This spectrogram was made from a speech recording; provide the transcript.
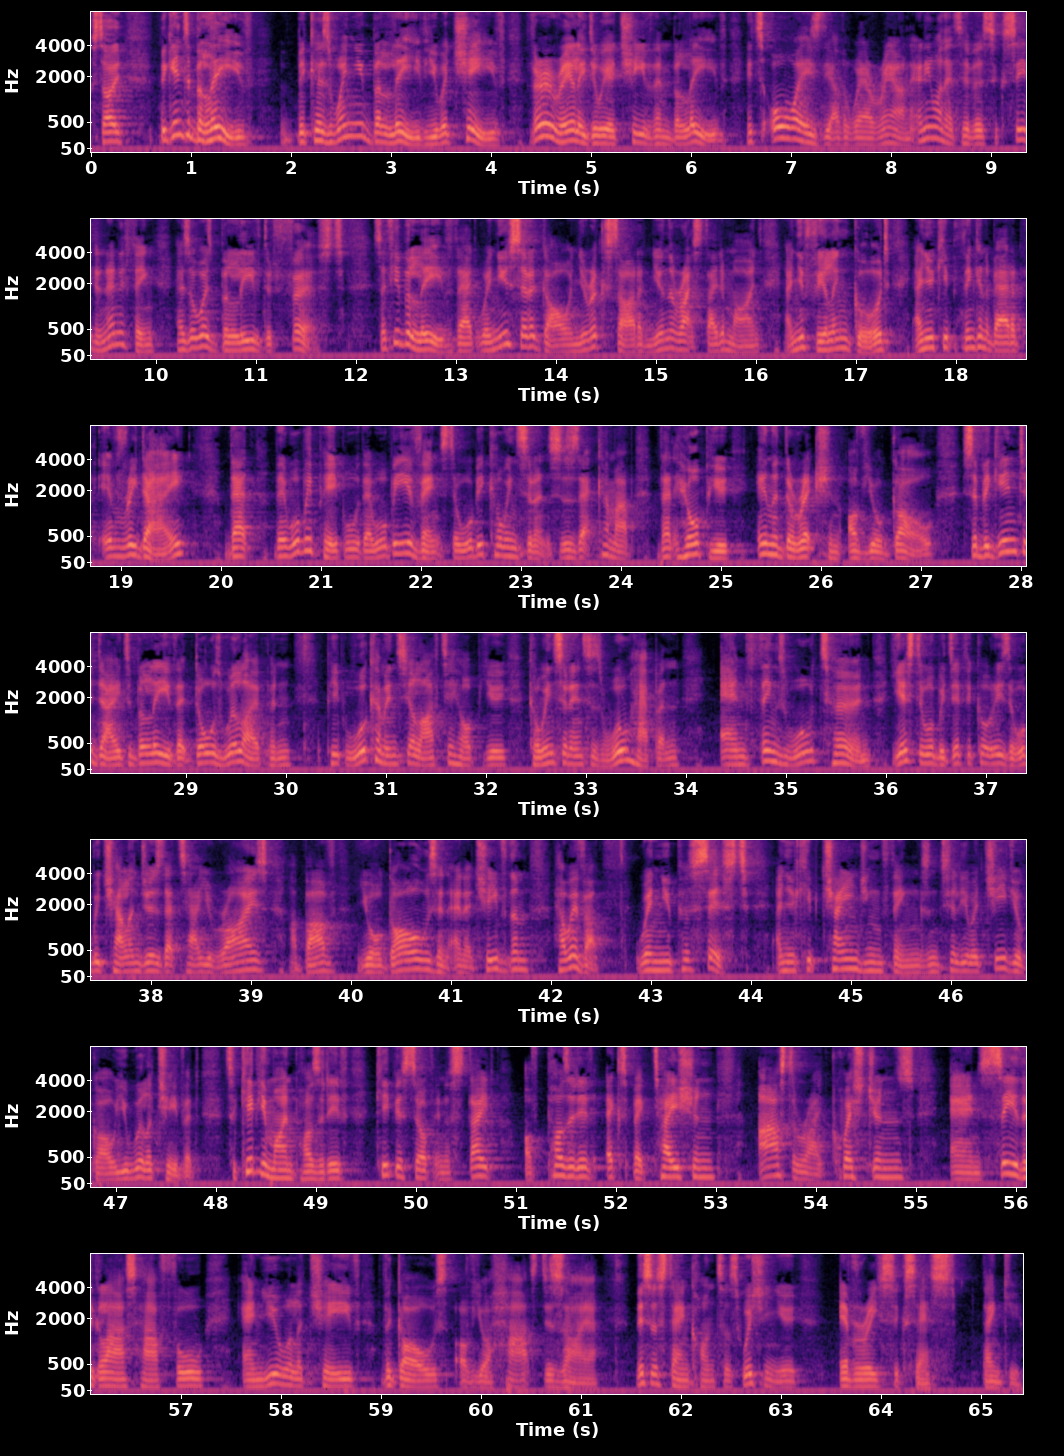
So begin to believe because when you believe, you achieve. Very rarely do we achieve then believe. It's always the other way around. Anyone that's ever succeeded in anything has always believed it first. So if you believe that when you set a goal and you're excited and you're in the right state of mind and you're feeling good and you keep thinking about it every day, that there will be people, there will be events, there will be coincidences that come up that help you in the direction of your goal. So begin today to believe that doors will open, people will come into your life to help you, coincidences will happen, and things will turn. Yes, there will be difficulties, there will be challenges. That's how you rise above your goals and, and achieve them. However, when you persist and you keep changing things until you achieve your goal, you will achieve it. So keep your mind positive, keep yourself in a state of positive expectation, ask the right questions, and see the glass half full, and you will achieve the goals of your heart's desire. This is Stan Kontos wishing you every success. Thank you.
